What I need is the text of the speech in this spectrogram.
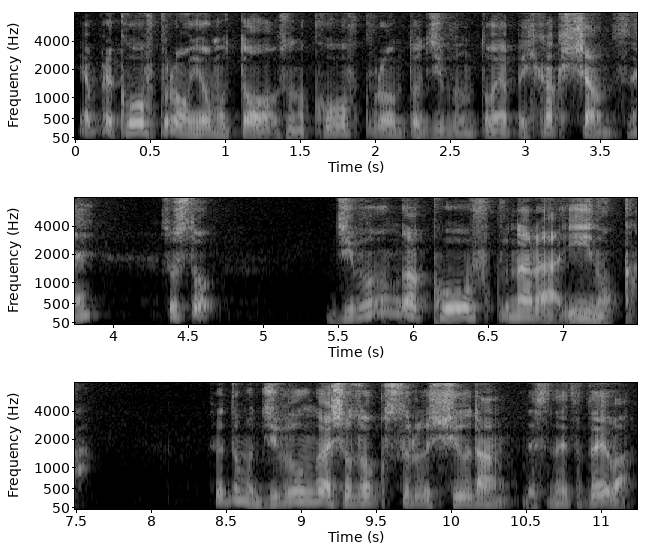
やっぱり幸福論を読むとその幸福論と自分とはやっぱり比較しちゃうんですね。そうすると自分が幸福ならいいのか。それとも自分が所属する集団ですね。例えば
